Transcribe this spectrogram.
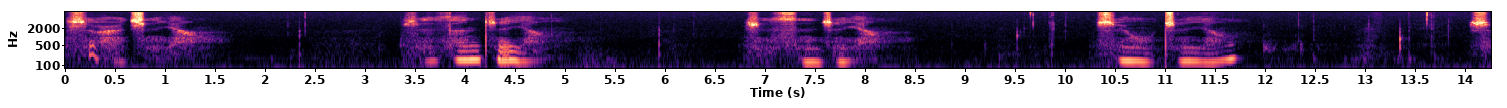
十二只羊，十三只羊，十四只羊，十五只羊，十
